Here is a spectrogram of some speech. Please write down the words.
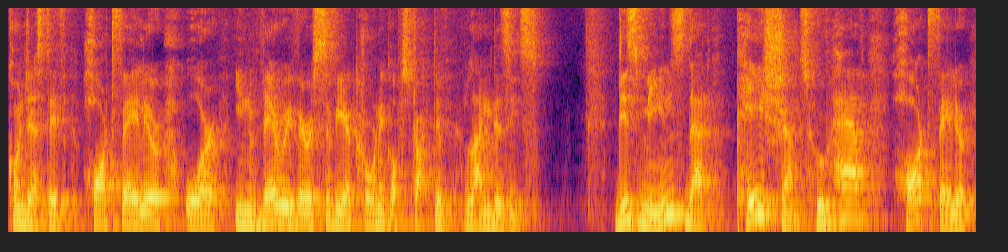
congestive heart failure or in very, very severe chronic obstructive lung disease. This means that patients who have heart failure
